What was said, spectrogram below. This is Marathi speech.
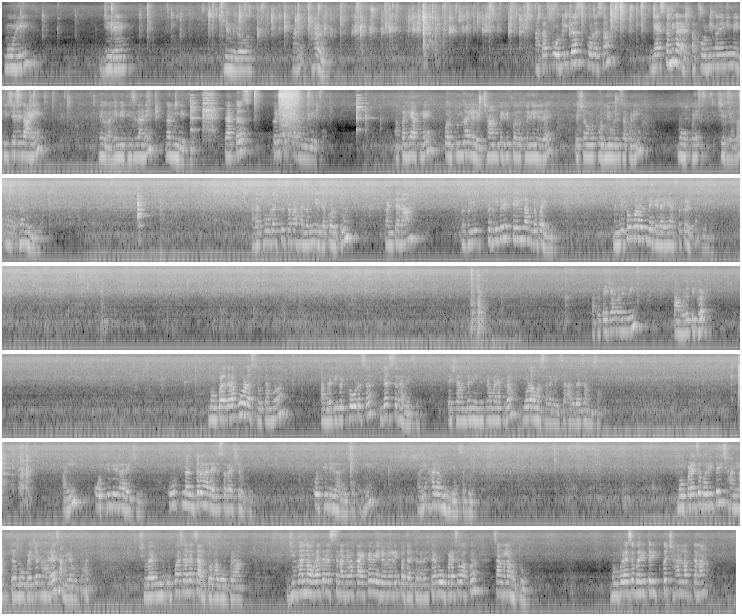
मोहरी जिरे हिंग आणि हळद. आता फोडणीतच थोडंसं गॅस कमी करायला. आता फोडणीमध्ये मी मेथीचे दाणे हे बघा हे मेथीचे दाणे घालून घेते. त्यातच कढीपत्ता घालून घ्यायचा. आता हे आपले परतून झालेले आहे छानपैकी परतलं गेलेलं आहे. त्याच्यामुळे फोडणीमध्येच आपण हे भोपळे चिरलेला घालून घेऊ. आता थोडंसं सगळं हलवून घ्यायचं परतून. आणि त्याला सगळी सगळीकडे तेल लागलं पाहिजे. म्हणजे तो परतला गेला हे असं कळतं. आपल्याला आता त्याच्यामध्ये मी तांबडं तिखट भोपळा जरा गोड असतो त्यामुळं तांबडं तिखट थोडंसं जास्त घालायचं. त्याच्यानंतर नेहमीप्रमाणे आपला गोडा मसाला घ्यायचा अर्धा चमचा. आणि कोथिंबीर घालायची. कूट नंतर घालायचं सगळ्या शेवटी. कोथिंबीर घालायची आता ही. आणि हलवून घेऊया सगळं. भोपळ्याचं भरीतही छान लागतं. भोपळ्याच्या घाऱ्या चांगल्या होतात. शिवाय उपासाला चालतो हा भोपळा. जेव्हा नवरात्र असतं ना तेव्हा काय काय वेगळे वेगळे पदार्थ करायचे त्या भोपळ्याचा वापर चांगला होतो. भोपळ्याचं भरीत तर इतकं छान लागतं ना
